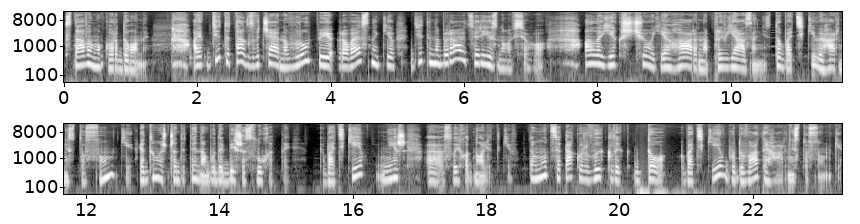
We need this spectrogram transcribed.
Ставимо кордони. А як діти так, звичайно, в групі ровесників діти набираються різного всього. Але якщо є гарна прив'язаність до батьків і гарні стосунки, я думаю, що дитина буде більше слухати батьків, ніж е, своїх однолітків. Тому це також виклик до батьків будувати гарні стосунки.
